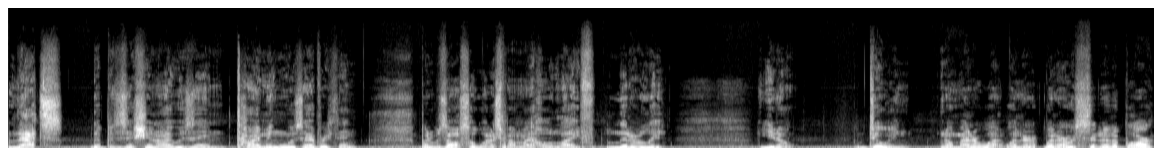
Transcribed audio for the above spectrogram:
that's the position I was in. Timing was everything, but it was also what I spent my whole life literally, you know, doing no matter what. Whether whether I was sitting at a bar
